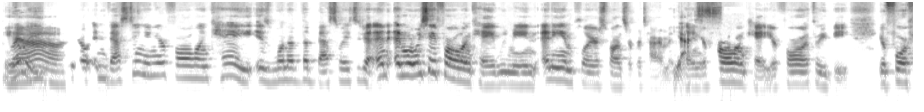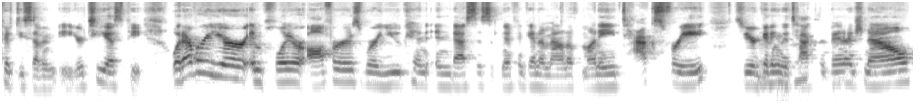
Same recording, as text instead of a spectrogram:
yeah. really you know, investing in your 401k is one of the best ways to do it. And, and when we say 401k, we mean any employer sponsored retirement yes. plan, your 401k, your 403b, your 457b, your TSP, whatever your employer offers where you can invest a significant amount of money tax free. So you're getting mm-hmm. the tax advantage now,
